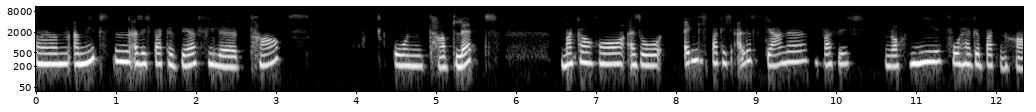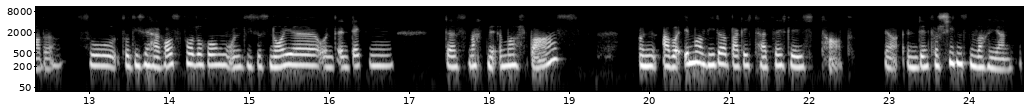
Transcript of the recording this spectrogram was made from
Ähm, am liebsten, also ich backe sehr viele Tarts und Tartlet, Macaron. Also eigentlich backe ich alles gerne, was ich noch nie vorher gebacken habe. So, so diese Herausforderung und dieses Neue und Entdecken, das macht mir immer Spaß. Und, aber immer wieder backe ich tatsächlich Tart. Ja, in den verschiedensten Varianten.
